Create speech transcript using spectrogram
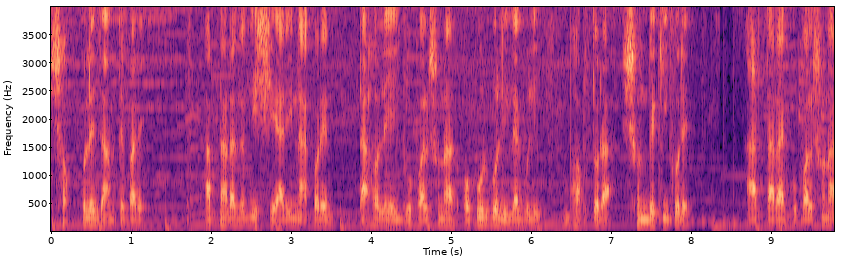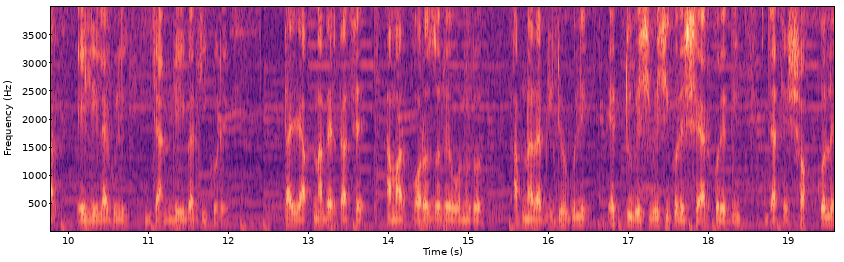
সকলে জানতে পারে। আপনারা যদি শেয়ারই না করেন, তাহলে এই গোপাল সোনার অপূর্ব লীলাগুলি ভক্তরা শুনবে কি করে? আর তারা গোপাল সোনার এই লীলাগুলি জানবেই বা কী করে? তাই আপনাদের কাছে আমার করজোরে অনুরোধ, আপনারা ভিডিওগুলি একটু বেশি বেশি করে শেয়ার করে দিন, যাতে সকলে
